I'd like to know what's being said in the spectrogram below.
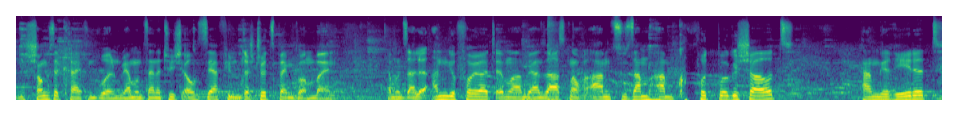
eine Chance ergreifen wollen. Wir haben uns da natürlich auch sehr viel unterstützt beim Combine. Wir haben uns alle angefeuert immer. Wir saßen auch abends zusammen, haben Football geschaut, haben geredet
